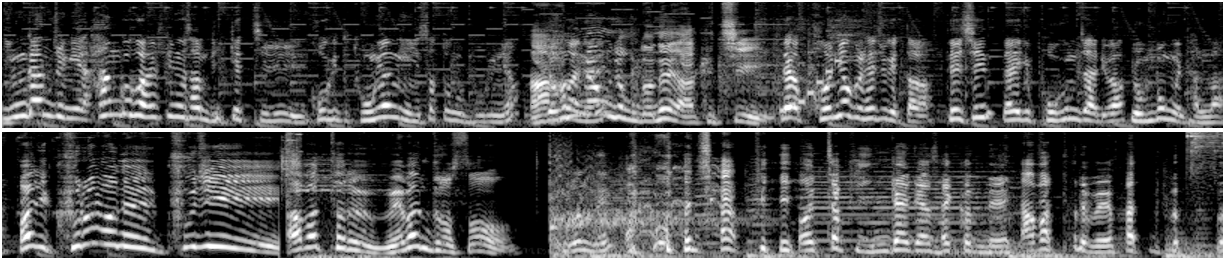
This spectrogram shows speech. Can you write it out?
인간 중에 한국어 할 수 있는 사람도 있겠지. 거기도 동양인 있었던 거 모르냐? 아한 영화는? 명 정도는 아 그치. 내가 번역을 해주겠다. 대신 나에게 보금자리와 연봉을 달라. 아니 그러면은 굳이 아바타를 왜 만들었어? 그렇네. 어차피 어차피 인간이야 살 건데 아바타를 왜 만들었어?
